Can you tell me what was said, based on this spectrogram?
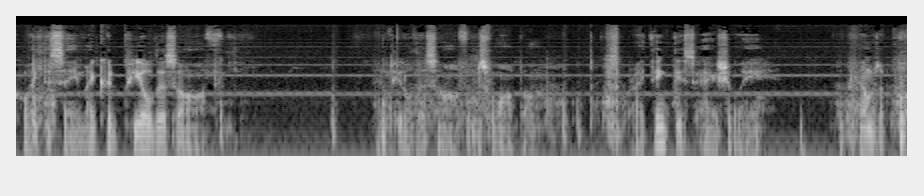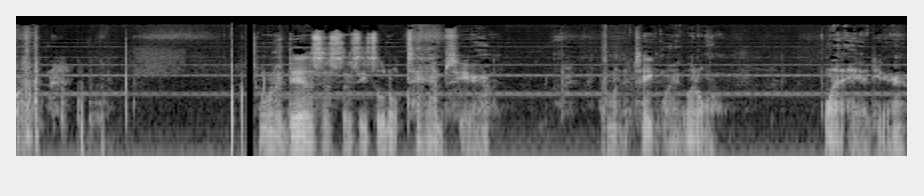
quite the same. I could peel this off and peel this off and swap them. But I think this actually comes apart. So what it is, is there's these little tabs here. I'm going to take my little flathead here.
